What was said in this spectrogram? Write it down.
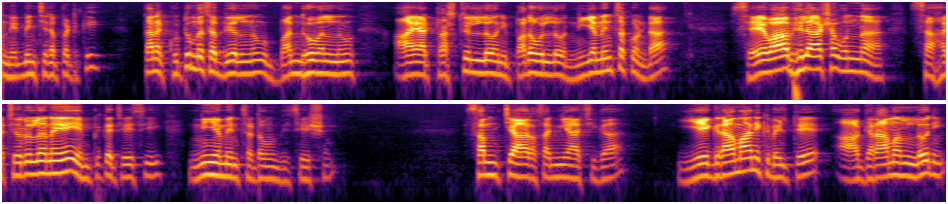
నిర్మించినప్పటికీ తన కుటుంబ సభ్యులను బంధువులను ఆయా ట్రస్టుల్లోని పదవుల్లో నియమించకుండా సేవాభిలాష ఉన్న సహచరులనే ఎంపిక చేసి నియమించడం విశేషం. సంచార సన్యాసిగా ఏ గ్రామానికి వెళ్తే ఆ గ్రామంలోని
